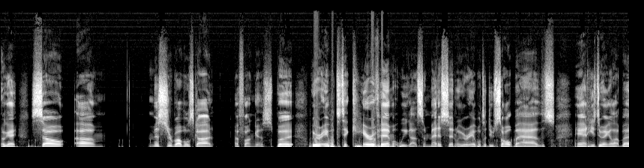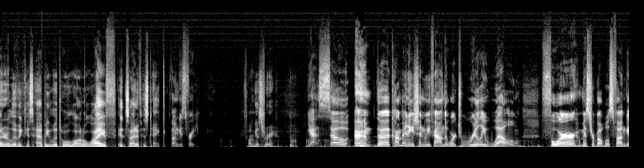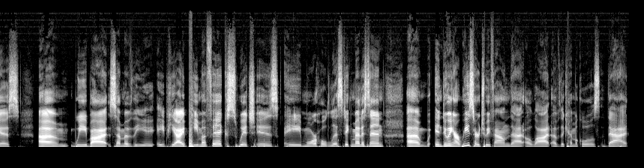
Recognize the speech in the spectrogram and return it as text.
Okay. So, um Mr. Bubbles got a fungus, but we were able to take care of him. We got some medicine. We were able to do salt baths, and he's doing a lot better, living his happy little lotl life inside of his tank, Fungus free. fungus free. Yes. So the combination we found that worked really well for Mr. Bubbles fungus. Um, we bought some of the API Pimafix, which is a more holistic medicine. Um, in doing our research, we found that a lot of the chemicals that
